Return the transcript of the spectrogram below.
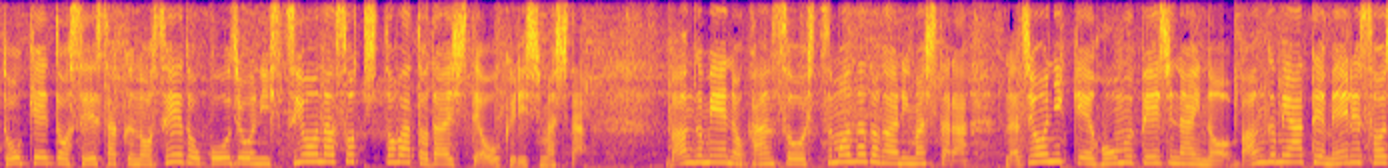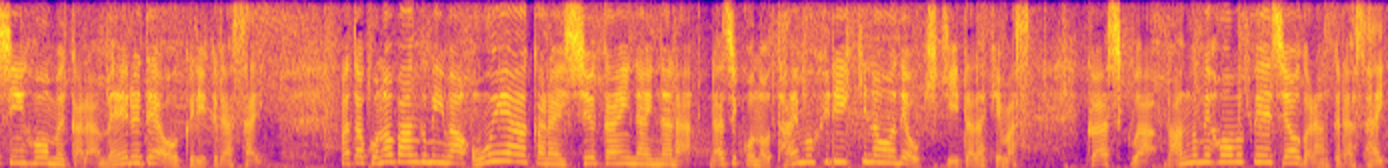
統計と政策の制度向上に必要な措置とはと題してお送りしました番組への感想質問などがありましたらラジオ日経ホームページ内の番組宛てメール送信ホームからメールでお送りください。またこの番組はオンエアから1週間以内ならラジコのタイムフリー機能でお聞きいただけます。詳しくは番組ホームページをご覧ください。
